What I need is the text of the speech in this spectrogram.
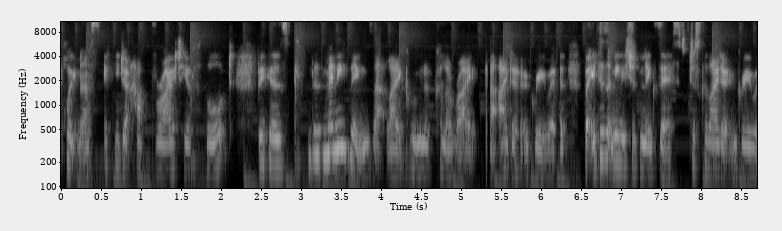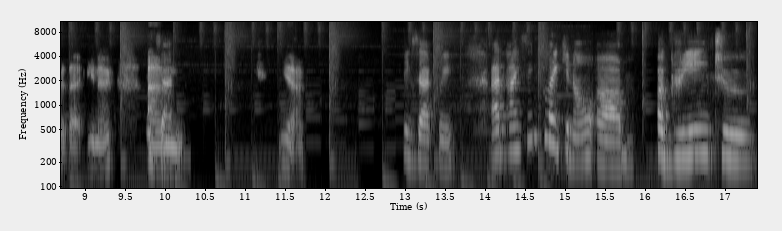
pointless if you don't have variety of thought because there's many things that like women of color write that I don't agree with, but it doesn't mean it shouldn't exist just because I don't agree with it, you know? Exactly. Um, yeah. Exactly. And I think, like, you know, um, agreeing to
